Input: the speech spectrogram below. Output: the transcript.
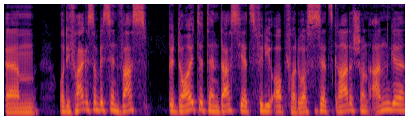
Ähm, und die Frage ist so ein bisschen, was bedeutet denn das jetzt für die Opfer? Du hast es jetzt gerade schon ange,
